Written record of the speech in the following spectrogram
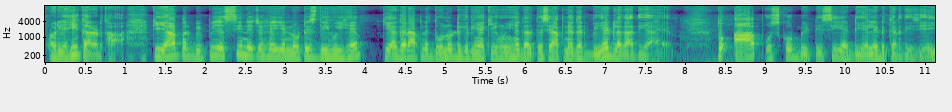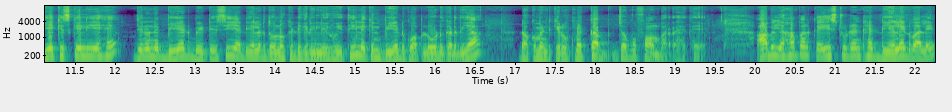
और यही कारण था कि यहाँ पर बीपीएससी ने जो है ये नोटिस दी हुई है कि अगर आपने दोनों डिग्रियाँ की हुई हैं, गलती से आपने अगर बीएड लगा दिया है तो आप उसको बीटीसी या डीएलएड कर दीजिए। ये किसके लिए है? जिन्होंने बीएड बीटीसी या डीएलएड दोनों की डिग्री ली हुई थी, लेकिन बीएड को अपलोड कर दिया डॉक्यूमेंट के रूप में कब जब वो फॉर्म भर रहे थे। अब यहाँ पर कई स्टूडेंट हैं डीएलएड वाले,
